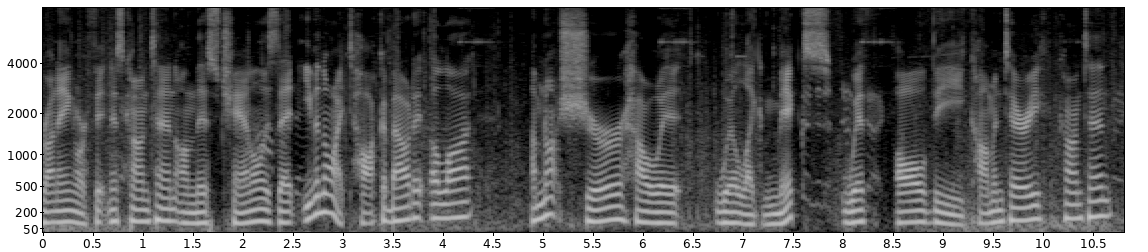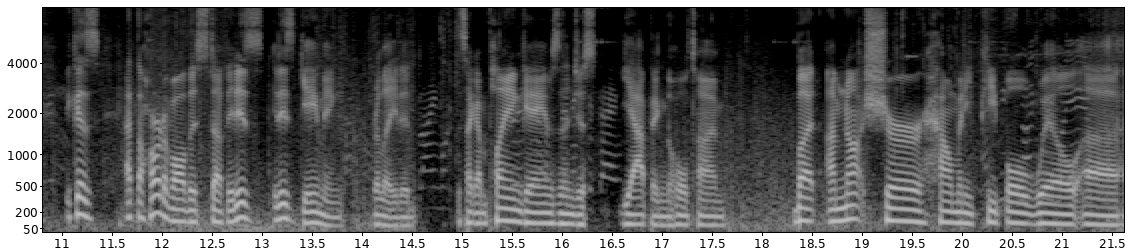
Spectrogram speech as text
running or fitness content on this channel is that even though I talk about it a lot, I'm not sure how it will like mix with all the commentary content because at the heart of all this stuff it is it is gaming related. It's like I'm playing games and then just yapping the whole time. But I'm not sure how many people will uh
